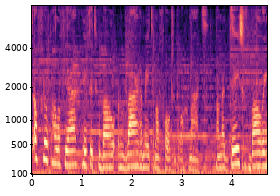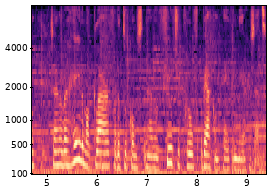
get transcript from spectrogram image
Het afgelopen half jaar heeft dit gebouw een ware metamorfose doorgemaakt. Maar met deze verbouwing zijn we weer helemaal klaar voor de toekomst en hebben we een future-proof werkomgeving neergezet.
